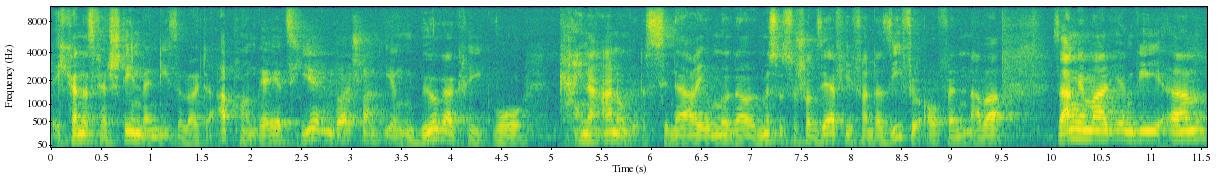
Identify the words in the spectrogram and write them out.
ich kann das verstehen, wenn diese Leute abhauen. Wäre jetzt hier in Deutschland irgendein Bürgerkrieg, wo, keine Ahnung, das Szenario, da müsstest du schon sehr viel Fantasie für aufwenden, aber sagen wir mal irgendwie ähm,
